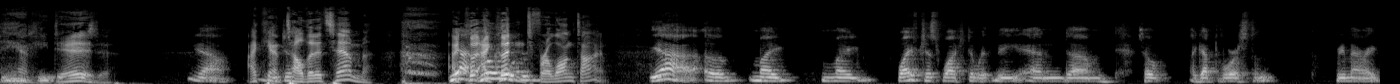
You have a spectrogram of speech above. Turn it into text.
Man, he, he did. Just, yeah, I can't just, tell that it's him. I, yeah, could, no, I couldn't for a long time. Yeah, uh, my my wife just watched it with me, and um, so I got divorced and remarried.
